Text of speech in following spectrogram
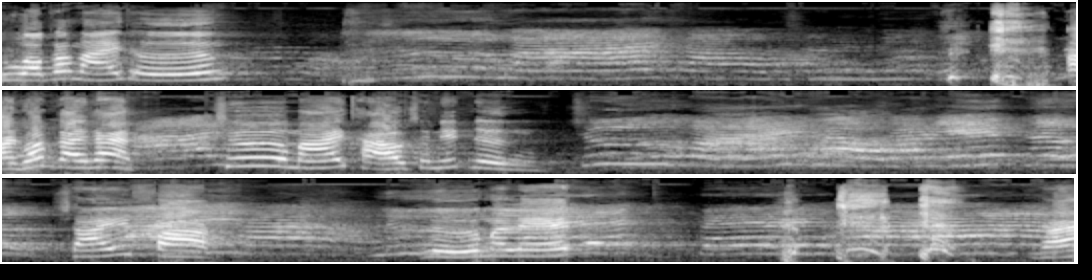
ถั่วก็หมายถึง อ่านพร้อมกันค่ะ ชื่อไม้เถาชนิดหนึ่งใช้ฝัก หรือเมล็ดนะคะ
